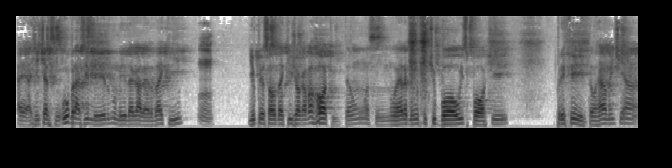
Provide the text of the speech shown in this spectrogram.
é, a gente era assim, o brasileiro no meio da galera daqui, Hum. e o pessoal daqui jogava rock. Então, assim, não era bem o futebol o esporte preferido. Então, realmente tinha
